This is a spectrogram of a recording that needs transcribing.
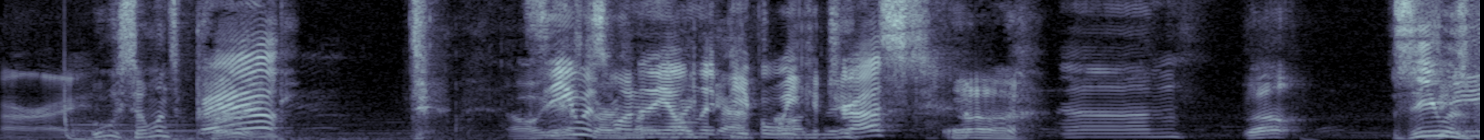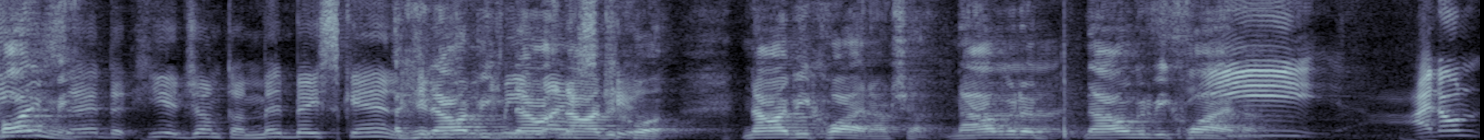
All right. Ooh, someone's Well, purring. Oh, Z was one of the only people we could trust. Uh, Um, well, Z was by me. said that he had jumped on medbay scan. and Okay, he now was I be now, now I last be kill. quiet. Now I be quiet now, chat. Now I'm gonna now I'm gonna be quiet now. I don't,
